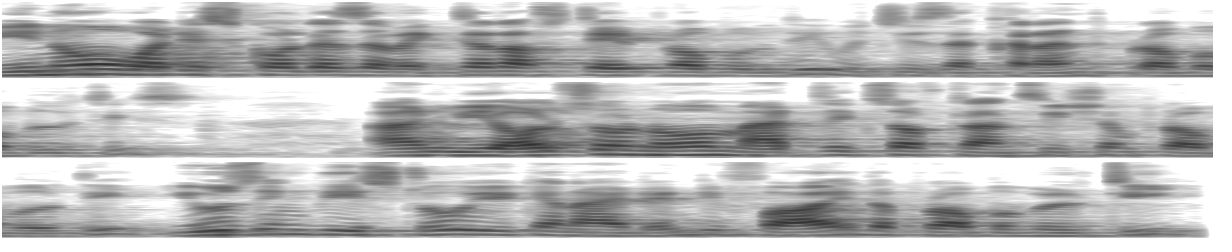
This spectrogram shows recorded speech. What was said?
We know what is called as a vector of state probability, which is the current probabilities. And we also know matrix of transition probability. Using these two, you can identify the probability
